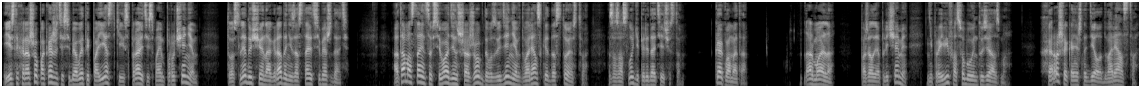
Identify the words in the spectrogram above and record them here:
Если хорошо покажете себя в этой поездке и справитесь с моим поручением, то следующая награда не заставит себя ждать. А там останется всего один шажок до возведения в дворянское достоинство за заслуги перед Отечеством. Как вам это? Нормально, пожал я плечами, не проявив особого энтузиазма. Хорошее, конечно, дело дворянство,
